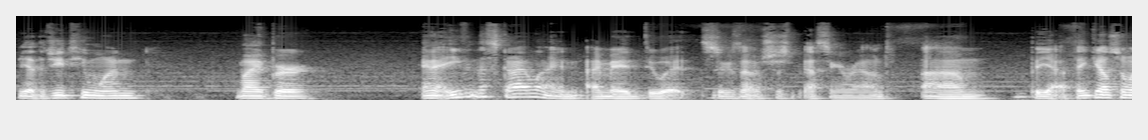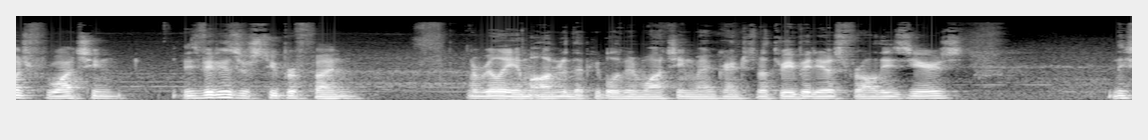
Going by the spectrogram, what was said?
yeah, the GT1 Viper and even the skyline I made do it because I was just messing around. Um, but yeah, thank you all so much for watching. These videos are super fun. I really am honored that people have been watching my Gran Turismo 3 videos for all these years. They,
